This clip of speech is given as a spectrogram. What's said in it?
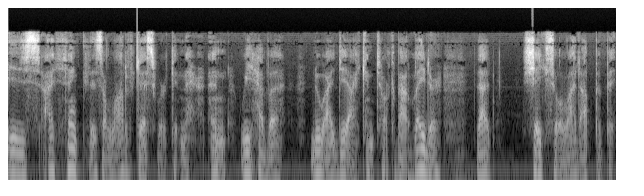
is, I think, there's a lot of guesswork in there. And we have a new idea I can talk about later that shakes all that up a bit.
